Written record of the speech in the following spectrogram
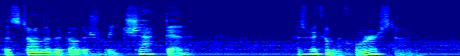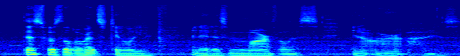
The stone that the builders rejected has become the cornerstone. This was the Lord's doing, and it is marvelous in our eyes.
